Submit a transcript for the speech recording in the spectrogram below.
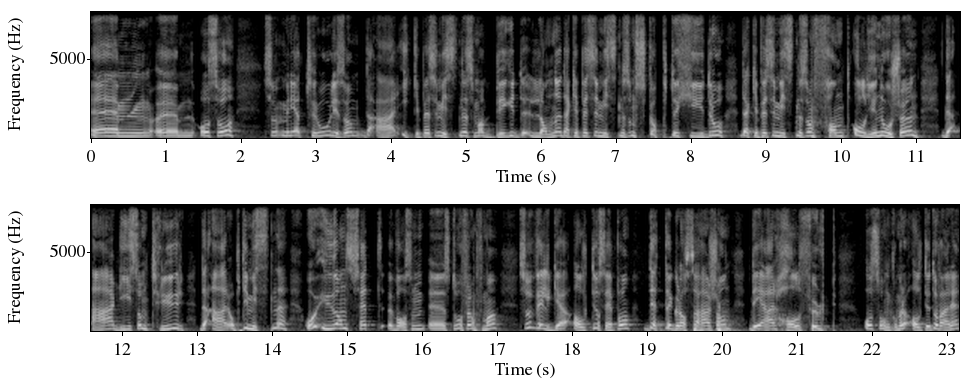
Um, um, og så så, men jeg tror liksom det er ikke pessimistene som har bygd landet. Det er ikke pessimistene som skapte Hydro. Det er ikke pessimistene som fant olje i Nordsjøen. Det er de som tror. Det er optimistene. Og uansett hva som eh, står framfor meg, så velger jeg alltid å se på dette glasset her sånn. Det er halv fullt. Og sånn kommer det alltid til å være.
